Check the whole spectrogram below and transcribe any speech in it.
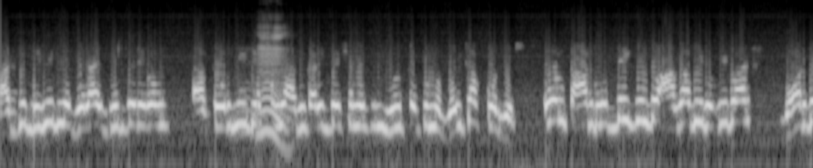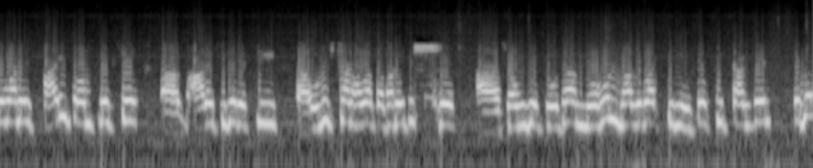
রাজ্যের বিভিন্ন জেলায় ঘুরবেন এবং কর্মীদের সঙ্গে আধিকারিকদের সঙ্গে গুরুত্বপূর্ণ বৈঠক করবে। এবং তার মধ্যেই কিন্তু আগামী রবিবার বর্ধমানের স্থায়ী কমপ্লেক্সে আরএসএস এর একটি অনুষ্ঠান হওয়ার কথা রয়েছে। সঙ্গে প্রধান মোহন ভাগবত তিনি উপস্থিত থাকবেন এবং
